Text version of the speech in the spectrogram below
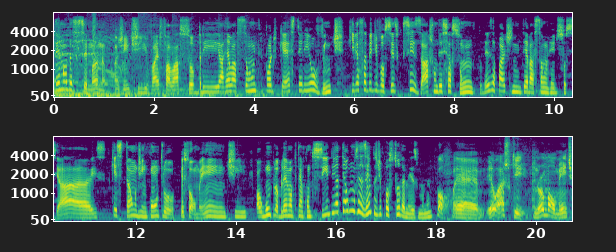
Tema dessa semana, a gente vai falar sobre a relação entre podcaster e ouvinte. Queria saber de vocês o que vocês acham desse assunto, desde a parte de interação em redes sociais, questão de encontro pessoalmente, algum problema que tenha acontecido e até alguns exemplos de postura mesmo, né? Bom, é, eu acho que normalmente,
